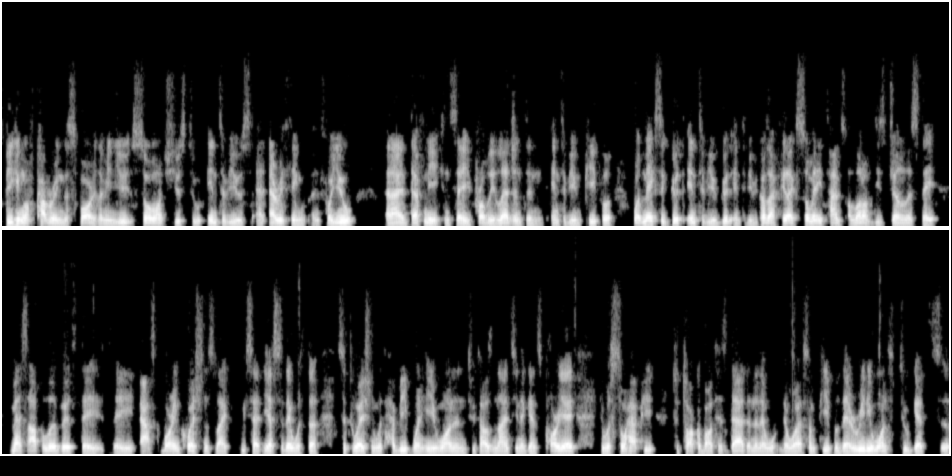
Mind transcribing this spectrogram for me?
speaking of covering the sport, I mean, you so much used to interviews and everything, and for you, and I definitely can say probably legend in interviewing people. What makes a good interview a good interview? Because I feel like so many times a lot of these journalists they mess up a little bit. They they ask boring questions, like we said yesterday with the situation with Khabib when he won in 2019 against Poirier. He was so happy to talk about his dad, and then there, there were some people that really wanted to get uh,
